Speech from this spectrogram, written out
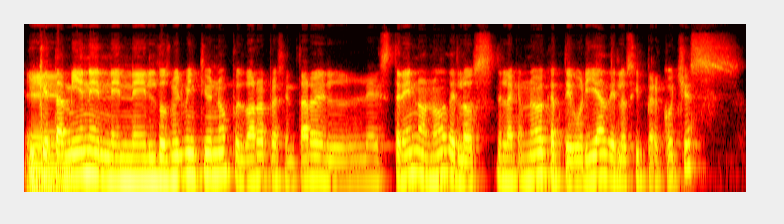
Y que Eh, también en, en el 2021 pues va a representar el, estreno, ¿no? De los de la nueva categoría de los hipercoches.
